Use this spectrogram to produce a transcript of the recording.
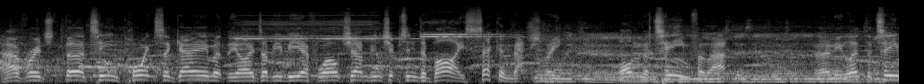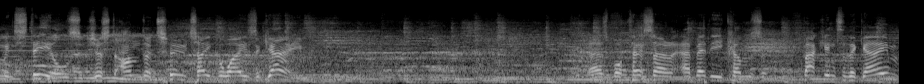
Averaged 13 points a game at the IWBF World Championships in Dubai, second actually on the team for that. And he led the team in steals, just under two takeaways a game. As Morteza Abedi comes back into the game.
